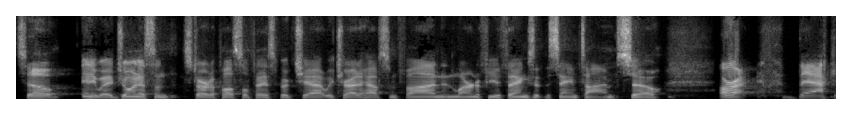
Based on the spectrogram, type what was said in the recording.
So anyway, join us on Startup Hustle Facebook chat. We try to have some fun and learn a few things at the same time. So, all right, back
